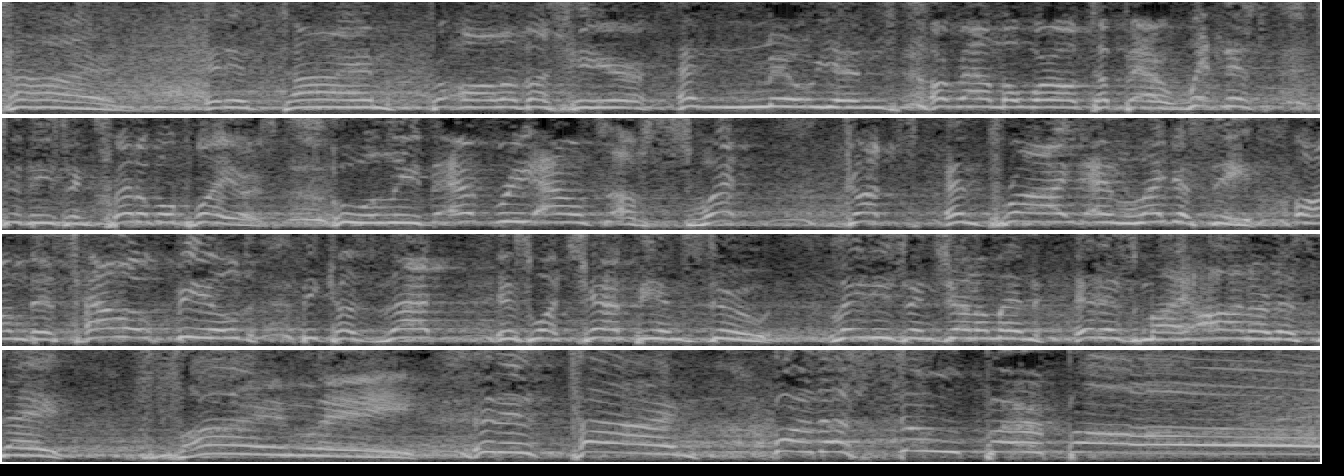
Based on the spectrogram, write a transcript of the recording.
time. It is time for all of us here and millions around the world to bear witness to these incredible players who will leave every ounce of sweat, guts, and pride and legacy on this hallowed field because that is what champions do. Ladies and gentlemen, it is my honor to say, finally, it is time for the Super Bowl!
